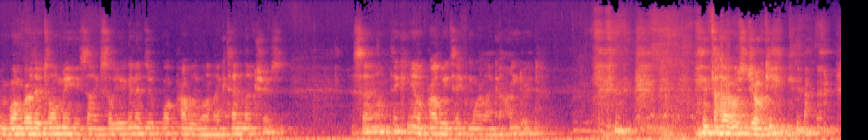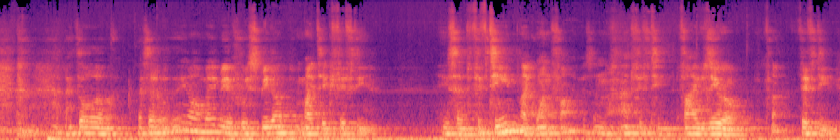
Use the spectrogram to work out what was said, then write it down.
And one brother told me, he's like, so you're gonna do what, probably what, like 10 lectures? I said, I'm thinking it'll probably take more like 100. he thought I was joking. I told him, I said, well, you know, maybe if we speed up, it might take 50. He said, 15? Like 1 5? I said, no, not 15. 5 0. 50.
